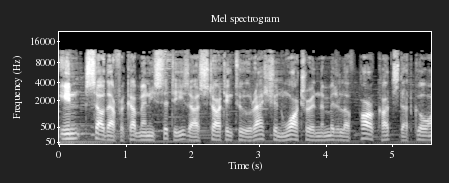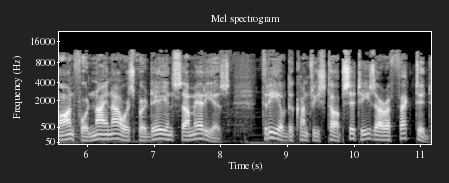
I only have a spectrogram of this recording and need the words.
In South Africa, many cities are starting to ration water in the middle of power cuts that go on for nine hours per day in some areas. Three of the country's top cities are affected.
